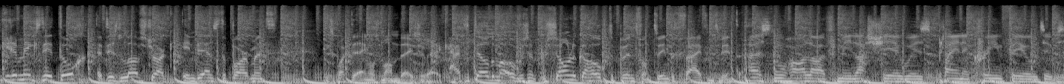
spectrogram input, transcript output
Lekkere mix dit toch? Het is Love Struck in Dance Department. Ik sprak de Engelsman deze week. Hij vertelde me over zijn persoonlijke hoogtepunt van 2025. Personal highlight for me last year was playing at Creamfields. It was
